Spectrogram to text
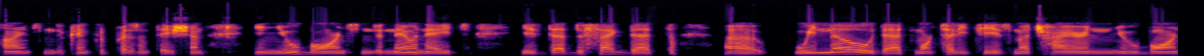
signs and the clinical presentation in newborns in the neonates is that the fact that uh, we know that mortality is much higher in newborn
